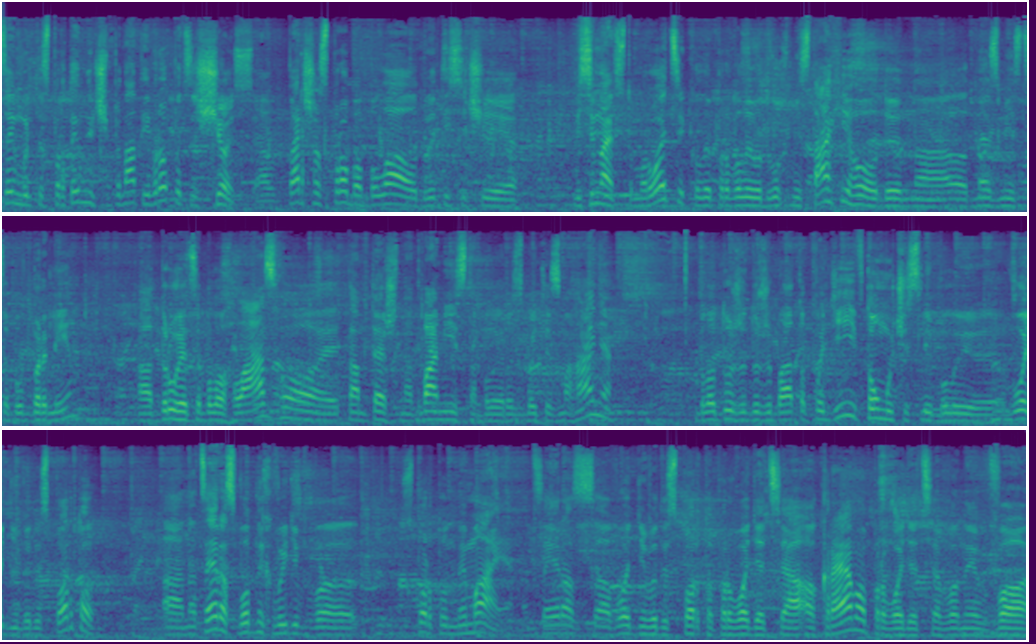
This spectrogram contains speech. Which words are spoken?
цей мультиспортивний чемпіонат Європи це щось. Перша спроба була у 2018 році, коли провели у двох містах його. Один одне з місць це був Берлін, а друге це було Глазго. Там теж на два міста були розбиті змагання. Було дуже дуже багато подій, в тому числі були водні види спорту. А на цей раз водних видів е, спорту немає. На цей раз е, водні види спорту проводяться окремо, проводяться вони в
